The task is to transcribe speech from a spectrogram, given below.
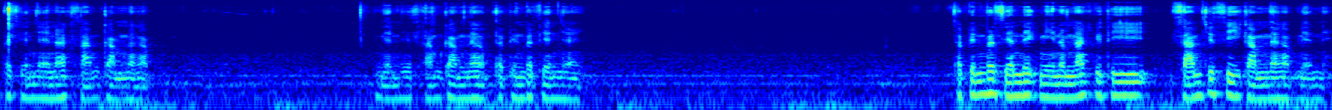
เปอร์เซ็นใหญ่นักสามกรัมนะครับเนี่ยนี่สามกรัมนะครับถ้าเป็นเปอร์เซ็นใหญ่ถ้าเป็นเปอร์เซ็นต์เล็กนี่น้ำหนักอยู่ที่สามจุดสี่กรัมนะครับเนี่ยนี่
